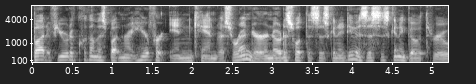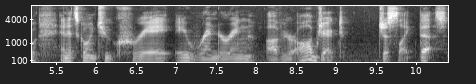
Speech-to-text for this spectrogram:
but if you were to click on this button right here for in canvas render, notice what this is going to do is this is going to go through and it's going to create a rendering of your object just like this.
